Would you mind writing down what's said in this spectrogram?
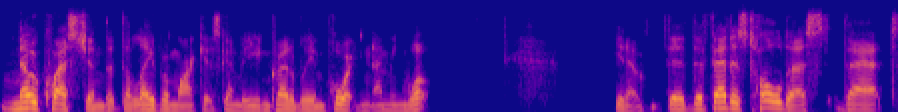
no question that the labor market is going to be incredibly important. I mean what you know the, the fed has told us that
